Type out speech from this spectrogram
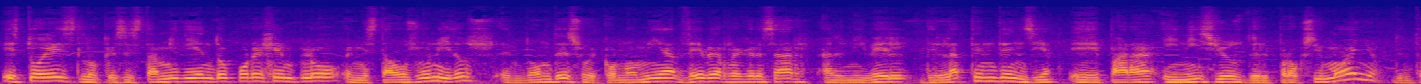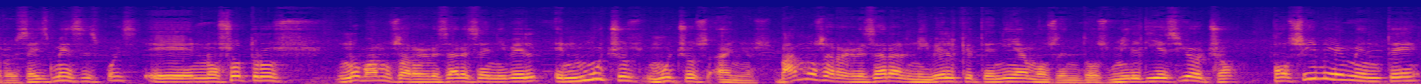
Esto es lo que se está midiendo, por ejemplo, en Estados Unidos, en donde su economía economía debe regresar al nivel de la tendencia eh, para inicios del próximo año, dentro de seis meses, pues. Eh, nosotros no vamos a regresar a ese nivel en muchos, muchos años. Vamos a regresar al nivel que teníamos en 2018, posiblemente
